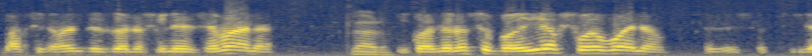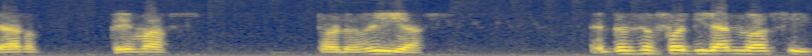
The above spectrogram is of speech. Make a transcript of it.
básicamente todos los fines de semana. Claro. y cuando no se podía fue bueno tirar temas todos los días. Entonces fue tirando así.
